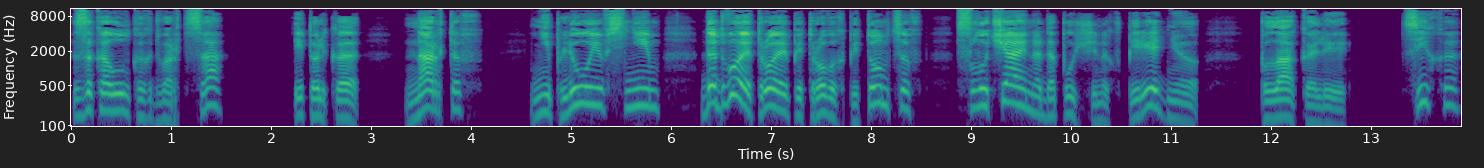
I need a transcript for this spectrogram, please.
закоулках дворца. И только Нартов, Неплюев с ним, да двое-трое Петровых питомцев, случайно допущенных в переднюю, плакали тихо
